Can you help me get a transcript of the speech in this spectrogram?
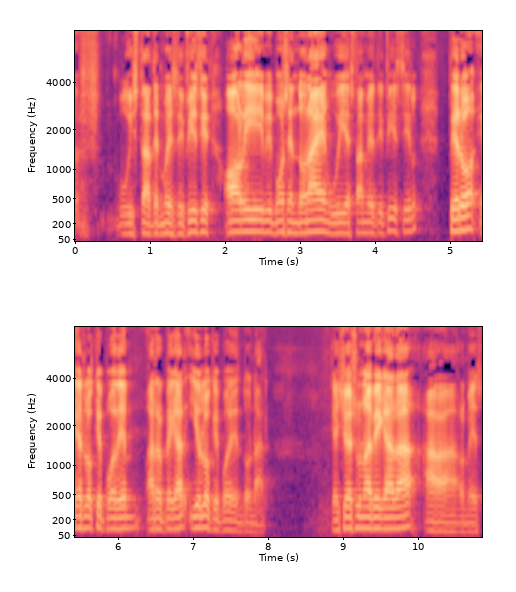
avui està més difícil oli ens en donaven, avui està més difícil però és el que podem arreplegar i és el que poden donar que això és una vegada al mes.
